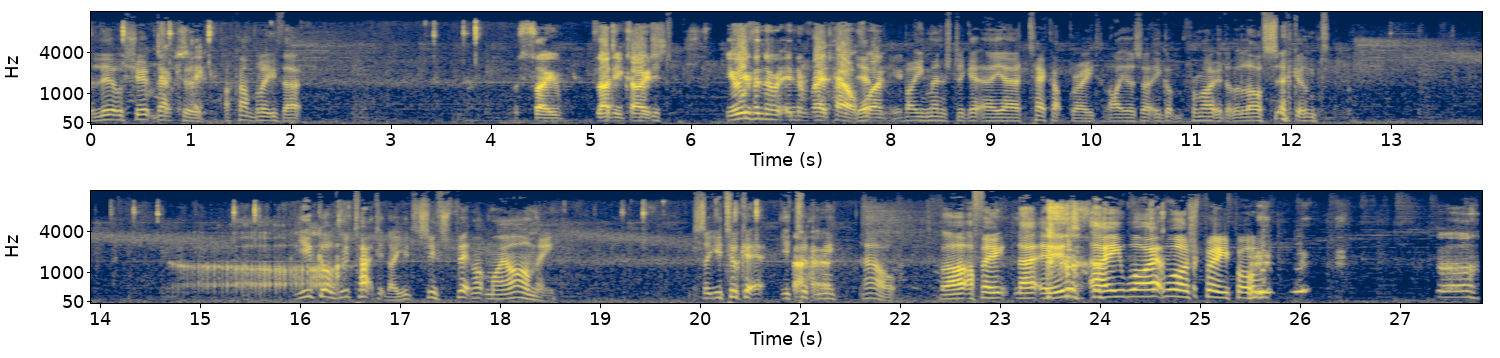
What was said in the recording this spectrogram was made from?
The little ship that could. I can't believe that. So bloody close. You were even the, in the red health, Yep, weren't you? But he managed to get a uh, tech upgrade. Like he, was, uh, he got promoted at the last second. You've got a good tactic though. You you split up my army. So you took it. You That took hurt. me out. But I think that is a whitewash, people. Oh,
